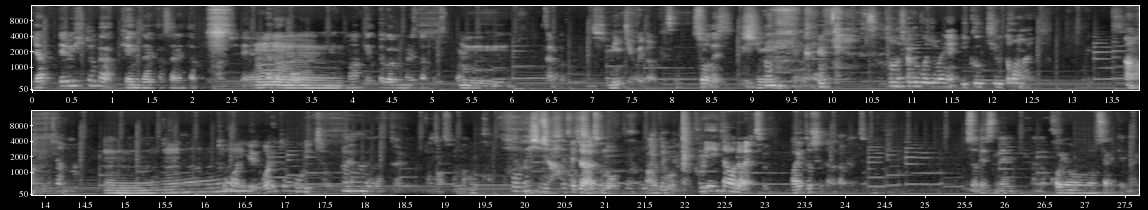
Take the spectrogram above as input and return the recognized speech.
やってる人が顕在化されたって感じで、うんなんかこう、うんマーケットが生まれたというか、ど。うん。なるほど。市民権を得たわけですね。そうです。市民権を。その150万には育休とかも入ってる。ああ、じゃあまあ。うん。とはいえ、割と降りちゃうね、うん思ったより。まあそんなもんか。神戸市の人えじゃあ、その、あ、でも、フリーターはダメですよ。バイトしてたらダメなんですよ。そうですね。あの雇用されてない。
